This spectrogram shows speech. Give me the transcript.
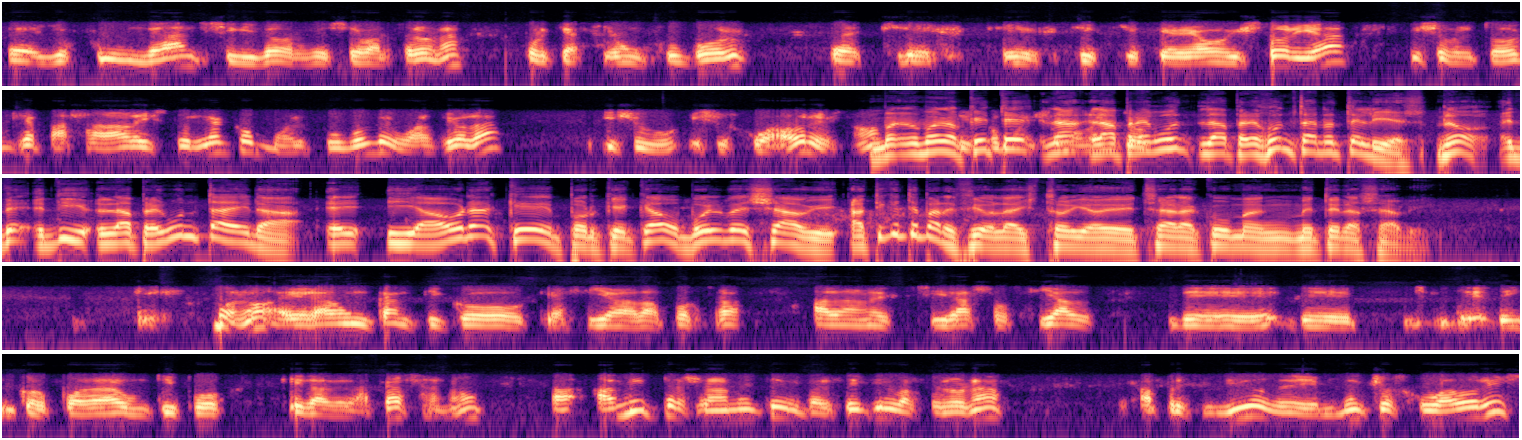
Eh, yo fui un gran seguidor de ese Barcelona porque hacía un fútbol eh, que, que, que- que creó historia y sobre todo que pasara a la historia como el fútbol de Guardiola y, su, y sus jugadores, ¿no? Bueno, bueno, ¿qué te- la, la, momento- pregun- la pregunta no te líes. No, de- di- la pregunta era, eh, ¿y ahora qué? Porque, claro, vuelve Xavi. ¿A ti qué te pareció la historia de echar a Koeman meter a Xavi? Bueno, era un cántico que hacía la posta a la necesidad social de, de, de- de incorporar a un tipo que era de la casa, ¿no? A, a mí personalmente me parece que el Barcelona ha prescindido de muchos jugadores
